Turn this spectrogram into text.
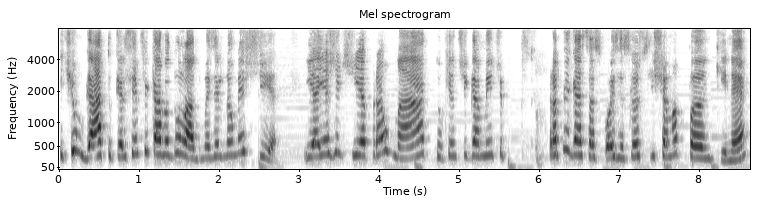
e tinha um gato que ele sempre ficava do lado, mas ele não mexia. E aí a gente ia para o mato, que antigamente, para pegar essas coisas que se chama punk, né?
